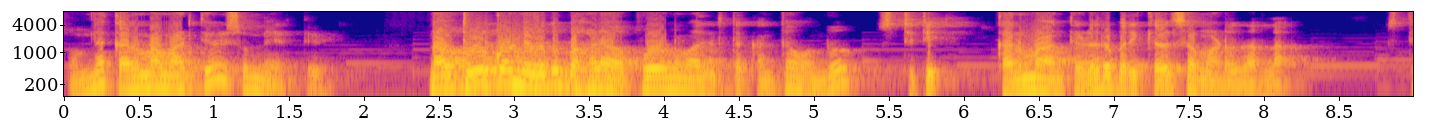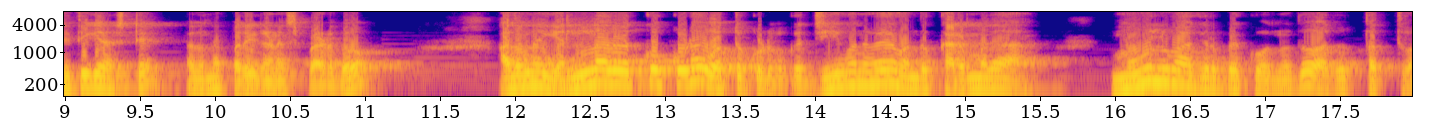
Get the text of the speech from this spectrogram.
ಸುಮ್ಮನೆ ಕರ್ಮ ಮಾಡ್ತೀವಿ ಸುಮ್ಮನೆ ಇರ್ತೀವಿ. ನಾವು ತಿಳ್ಕೊಂಡಿರೋದು ಬಹಳ ಅಪೂರ್ಣವಾಗಿರ್ತಕ್ಕಂಥ ಒಂದು ಸ್ಥಿತಿ. ಕರ್ಮ ಅಂತ ಹೇಳಿದ್ರೆ ಬರೀ ಕೆಲಸ ಮಾಡೋದಲ್ಲ. ಸ್ಥಿತಿಗೆ ಅಷ್ಟೇ ಅದನ್ನ ಪರಿಗಣಿಸಬಾರ್ದು. ಅದನ್ನ ಎಲ್ಲದಕ್ಕೂ ಕೂಡ ಒತ್ತು ಕೊಡಬೇಕು. ಜೀವನವೇ ಒಂದು ಕರ್ಮದ ಮೂಲವಾಗಿರಬೇಕು ಅನ್ನೋದು ಅದು ತತ್ವ.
